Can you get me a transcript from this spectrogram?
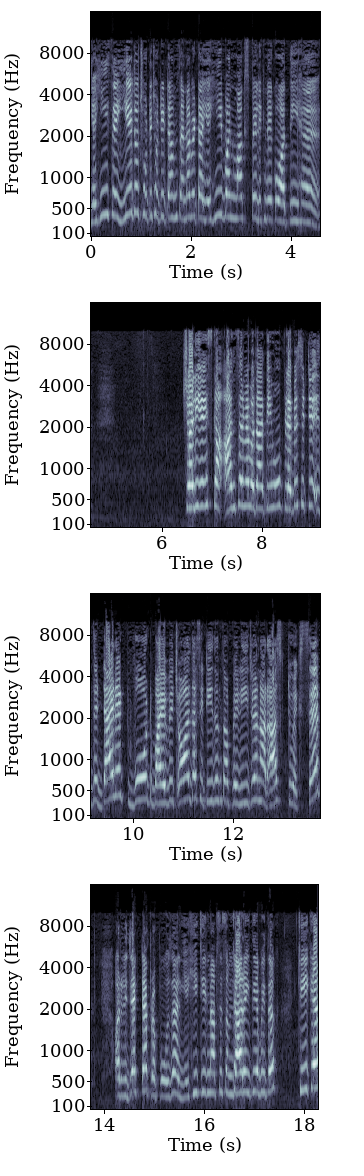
यहीं से ये जो छोटी छोटी टर्म्स है ना बेटा, यही वन मार्क्स पे लिखने को आती हैं। चलिए इसका आंसर मैं बताती हूँ। Plebiscite is a direct vote by which all the citizen of a region are ask to accept or reject a proposal यही चीज़ मैं आपसे समझा रही थी अभी तक। ठीक है?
